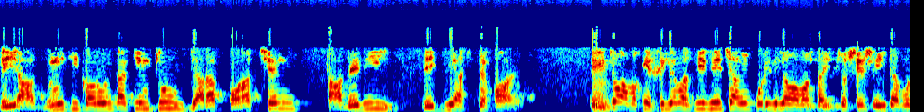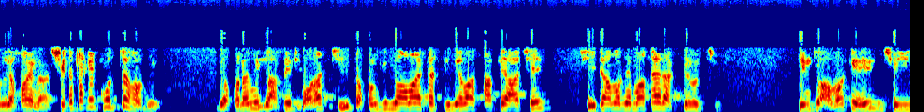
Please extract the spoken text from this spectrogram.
এই আধুনিকীকরণটা কিন্তু যারা পড়াচ্ছেন তাদেরই এগিয়ে আসতে হয়। এই তো আমাকে সিলেবাস দিয়ে দিয়েছে আমি পড়ে দিলাম আমার দায়িত্ব শেষ এইটা বললে হয় না। সেটা তাকে করতে হবে। যখন আমি ক্লাসে পড়াচ্ছি তখন কিন্তু আমার একটা সিলেবাস হাতে আছে সেটা আমাকে মাথায় রাখতে হচ্ছে। কিন্তু আমাকে সেই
